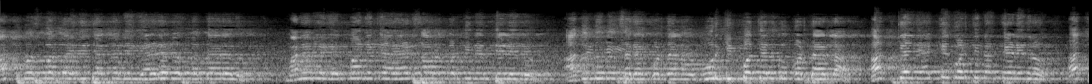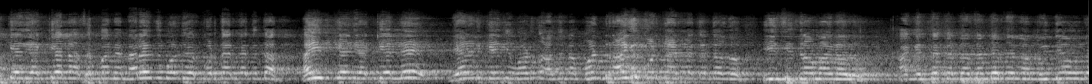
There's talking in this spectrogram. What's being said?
ಹತ್ತು ಬಸ್ ಬರ್ತಾ ಇದ್ದಿದ್ದು ಅಂತೇಳಿ ಈಗ ಎರಡೇ ಬಸ್ ಬರ್ತಾ ಇರೋದು. ಮನೆಯ ಯಜಮಾನಿಗೆ ಎರಡು ಸಾವಿರ ಕೊಡ್ತೀನಿ ಅಂತ ಹೇಳಿದ್ರು. ಅದನ್ನೂ ಸರಿಯಾಗಿ ಕೊಡ್ತಾ ಇಲ್ಲ. ಅವ್ರು ಮೂರ್ಗೆ ಕೊಡ್ತಾ ಇಲ್ಲ. ಹತ್ತು ಕೆಜಿ ಅಕ್ಕಿ ಕೊಡ್ತೀನಿ ಅಂತ ಹೇಳಿದ್ರು. ಹತ್ತು ಕೆಜಿ ಅಕ್ಕಿ ಅಲ್ಲ, ಸನ್ಮಾನ್ಯ ನರೇಂದ್ರ ಮೋದಿ ಅವರು ಕೊಡ್ತಾ ಇರ್ತಕ್ಕಂಥ ಐದು ಕೆಜಿ ಅಕ್ಕಿಯಲ್ಲಿ ಎರಡು ಕೆಜಿ ಹೊಡೆದು ಅದನ್ನ ಮಂಡ್ರಾಗಿ ಕೊಡ್ತಾ ಇರ್ತಕ್ಕಂಥದ್ದು ಈ ಸಿದ್ದರಾಮಯ್ಯನವರು. ಹಂಗಿರ್ತಕ್ಕಂಥ ಸಂದರ್ಭದಲ್ಲಿ ನಮ್ಮ ವಿದ್ಯಾವಂತ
